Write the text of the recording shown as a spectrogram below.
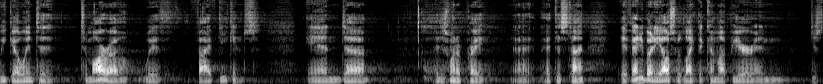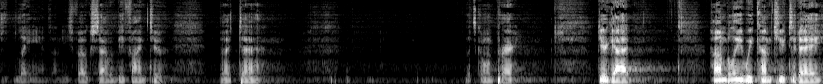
we go into tomorrow with five deacons, and uh, I just want to pray uh, at this time. If anybody else would like to come up here and just lay hands on these folks, that would be fine too. But uh, let's go in prayer. Dear God, humbly we come to you today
